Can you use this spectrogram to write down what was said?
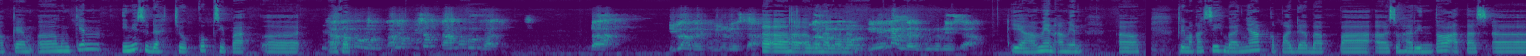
Oke, uh, mungkin ini sudah cukup sih Pak. Uh, uh, Kalau bisa bukan menurun, Pak. Sudah hilang dari bumi Indonesia. Uh, uh, uh, benar-benar. Hilang dari bumi Indonesia. Ya, amin, amin. Uh, terima kasih banyak kepada Bapak uh, Suharinto atas uh,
